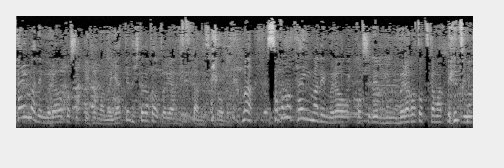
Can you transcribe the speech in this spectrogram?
大麻で村おこしっていうふうなのをやってた人方を取り上げてたんですけど、まあ、そこも大麻で村おこしで村ごと捕まってるっていう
